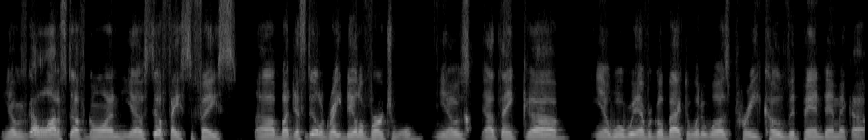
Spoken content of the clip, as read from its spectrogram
you know, we've got a lot of stuff going, you know, still face to face, but there's still a great deal of virtual. You know, I think, uh, you know, will we ever go back to what it was pre COVID pandemic? Uh,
